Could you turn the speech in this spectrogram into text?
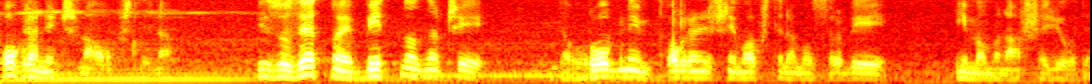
pogranična opština. Izuzetno je bitno, znači, da u rubnim pograničnim opštinama u Srbiji imamo naše ljude.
